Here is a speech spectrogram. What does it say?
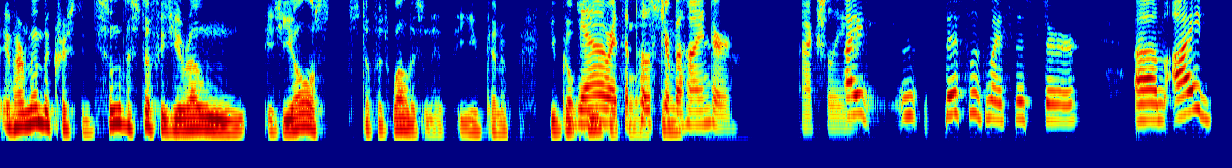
if I remember, Kristen, some of the stuff is your own, is your stuff as well, isn't it? You kind of, you've got. Yeah, right. The poster so- behind her, actually. I this was my sister. Um, I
